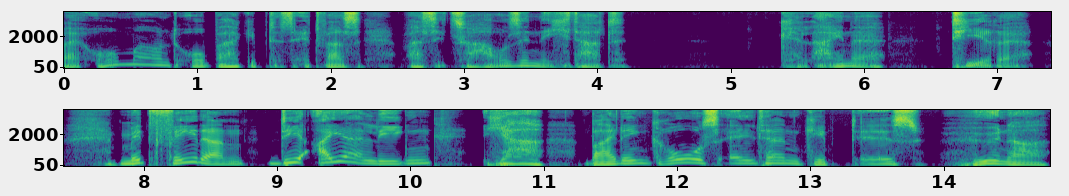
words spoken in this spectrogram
bei Oma und Opa gibt es etwas, was sie zu Hause nicht hat. Kleine Tiere mit Federn, die Eier liegen. Ja, bei den Großeltern gibt es Hühner.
